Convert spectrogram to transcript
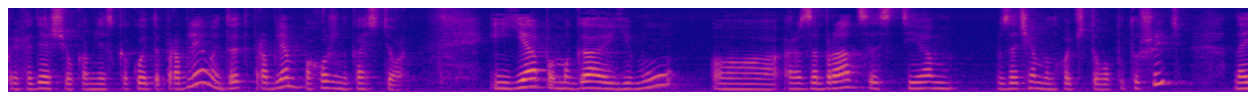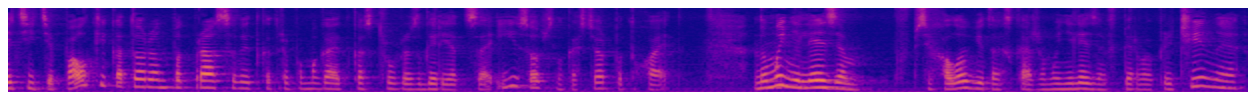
приходящего ко мне с какой-то проблемой, то эта проблема похожа на костер. И я помогаю ему а, разобраться с тем, зачем он хочет его потушить, найти те палки, которые он подбрасывает, которые помогают костру разгореться, и, собственно, костер потухает. Но мы не лезем в психологию, так скажем, мы не лезем в первопричины.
